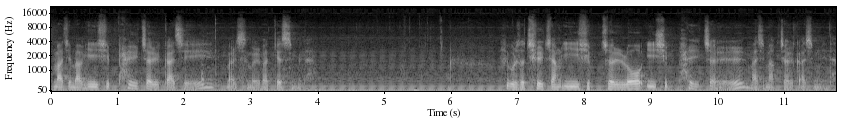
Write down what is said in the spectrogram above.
마지막 28절까지 말씀을 받겠습니다. 히브리서 7장 20절로 28절 마지막 절까지입니다.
